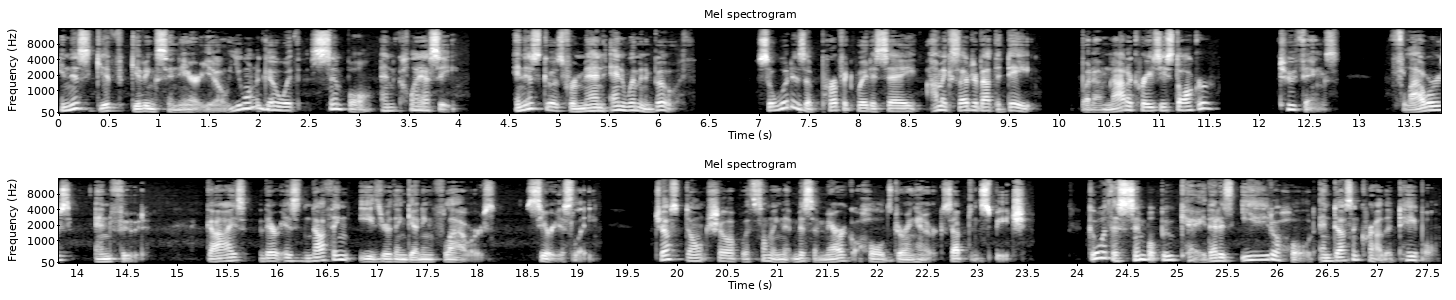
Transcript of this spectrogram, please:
In this gift giving scenario, you want to go with simple and classy. And this goes for men and women both. So, what is a perfect way to say, I'm excited about the date, but I'm not a crazy stalker? Two things flowers and food. Guys, there is nothing easier than getting flowers. Seriously. Just don't show up with something that Miss America holds during her acceptance speech. Go with a simple bouquet that is easy to hold and doesn't crowd the table.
